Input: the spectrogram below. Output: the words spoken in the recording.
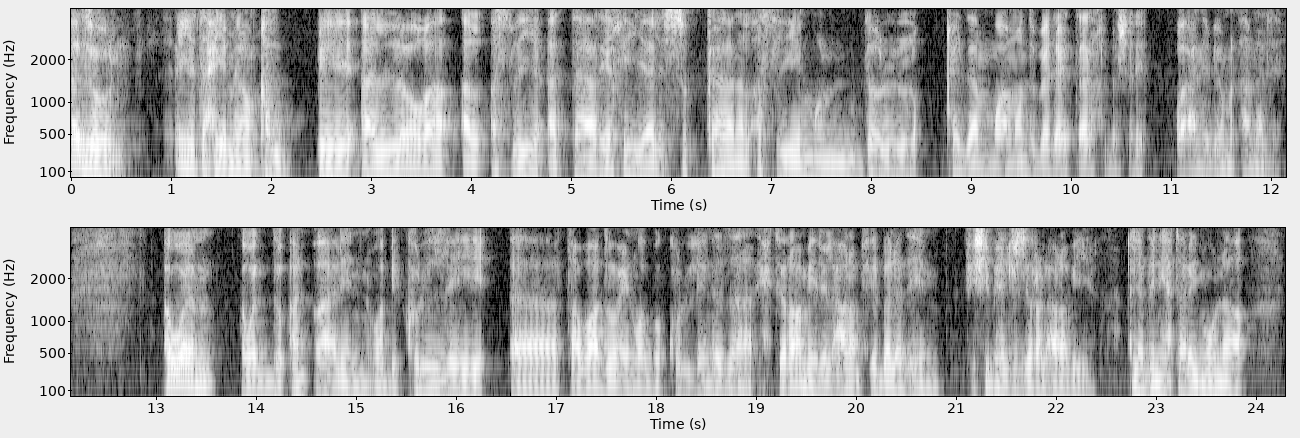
أزول هي تحية من القلب؟ باللغة الأصلية التاريخية للسكان الأصليين منذ القدم ومنذ بداية التاريخ البشري وأعني بهم الأمازيغ. أولا أود أن أعلن وبكل آه، تواضع وبكل نزاهة احترامي للعرب في بلدهم في شبه الجزيرة العربية الذين يحترمون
